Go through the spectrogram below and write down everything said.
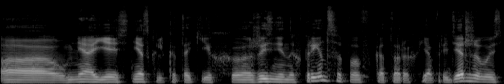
Uh, у меня есть несколько таких uh, жизненных принципов, которых я придерживаюсь.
